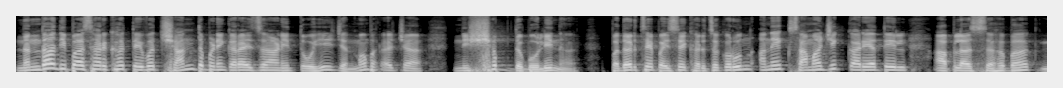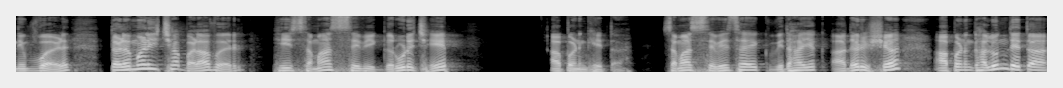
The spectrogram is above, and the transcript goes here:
नंदादीपासारखा तेवत शांतपणे करायचा आणि तोही जन्मभराच्या निशब्द बोलीनं पदरचे पैसे खर्च करून अनेक सामाजिक कार्यातील आपला सहभाग निव्वळ तळमळीच्या बळावर ही समाजसेवी गरुड झेप आपण घेता. समाजसेवेचा एक विधायक आदर्श आपण घालून देता.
